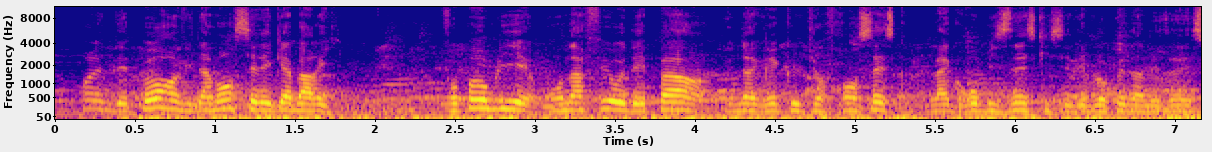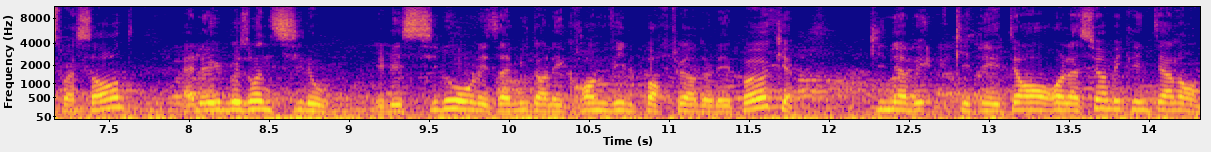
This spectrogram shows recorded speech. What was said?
Le problème des ports, évidemment, c'est les gabarits. Il ne faut pas oublier, on a fait au départ une agriculture française, l'agro-business qui s'est développé dans les années 60. Elle a eu besoin de silos. Et les silos, on les a mis dans les grandes villes portuaires de l'époque qui, étaient en relation avec l'Interland.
